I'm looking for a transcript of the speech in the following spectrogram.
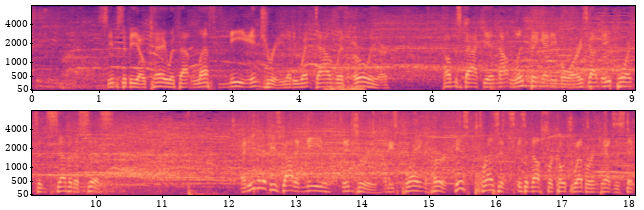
team foul. Seems to be okay with that left knee injury that he went down with earlier. Comes back in, not limping anymore. He's got eight points and seven assists. And even if he's got a knee injury and he's playing hurt, his presence is enough for Coach Weber in Kansas State.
